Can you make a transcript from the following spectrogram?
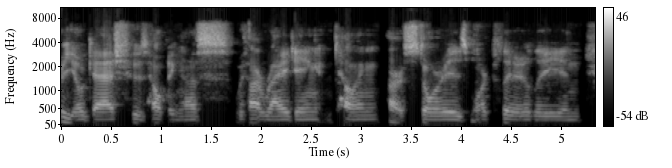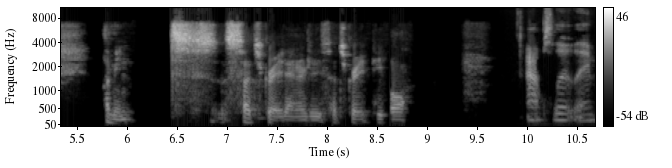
Yogesh who's helping us with our writing and telling our stories more clearly. And I mean such great energy such great people. Absolutely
